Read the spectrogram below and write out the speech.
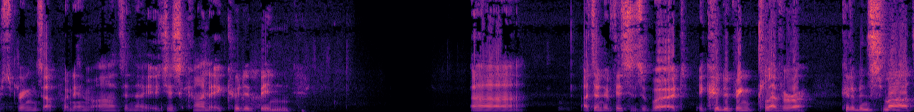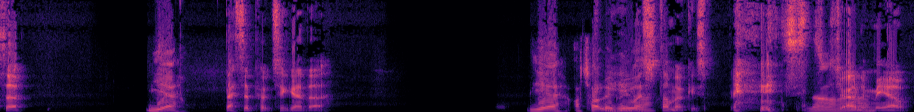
springs up on him. I don't know. It just kind of it could have been. Uh, I don't know if this is a word. It could have been cleverer. Could have been smarter. Yeah, better put together. Yeah, I totally agree. my with stomach is it's no, drowning no. me out.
